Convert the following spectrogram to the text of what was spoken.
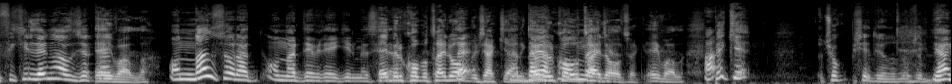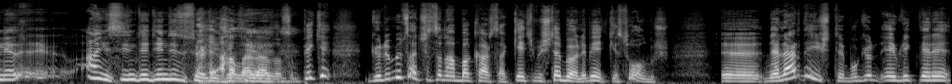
fikirlerini alacaklar. Eyvallah. Ondan sonra onlar devreye girmesi Emir lazım. komutayla olmayacak yani. dayatma Gönül komutayla olmayacak. olacak. Eyvallah. A- Peki çok bir şey diyordun özür dilerim. Yani e, aynı sizin dediğinizi söyleyecek. Allah razı olsun. Peki günümüz açısından bakarsak geçmişte böyle bir etkisi olmuş. Ee, neler değişti? Bugün evlilikleri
